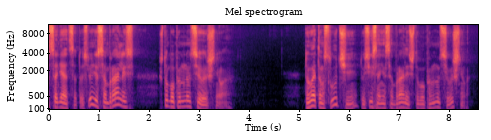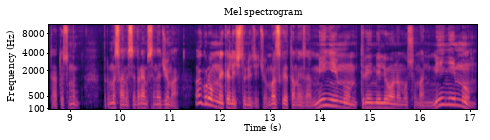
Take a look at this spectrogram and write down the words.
садятся, то есть люди собрались, чтобы упомянуть Всевышнего, то в этом случае, то есть если они собрались, чтобы упомянуть Всевышнего, да, то есть мы, мы с вами собираемся на джума, огромное количество людей. Что, в Москве там, я не знаю, минимум 3 миллиона мусульман. Минимум.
